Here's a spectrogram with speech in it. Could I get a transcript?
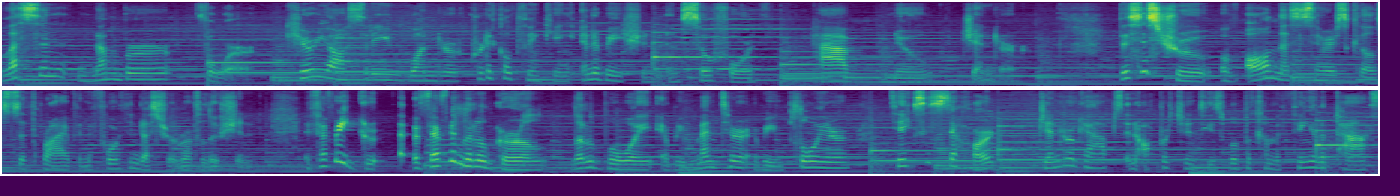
Lesson number four curiosity, wonder, critical thinking, innovation, and so forth have no gender. This is true of all necessary skills to thrive in the fourth industrial revolution. If every gr- if every little girl, little boy, every mentor, every employer takes this to heart, gender gaps and opportunities will become a thing of the past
